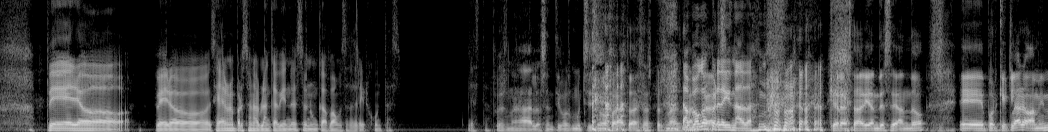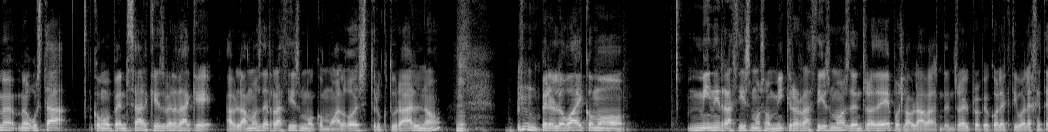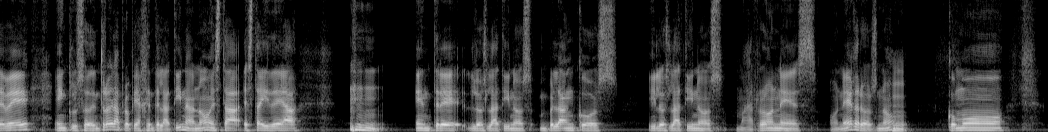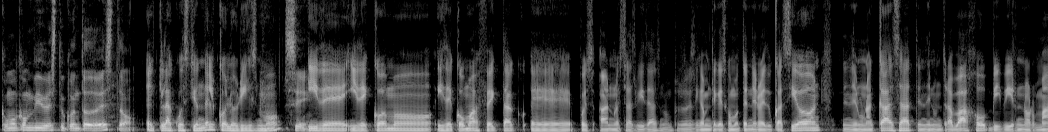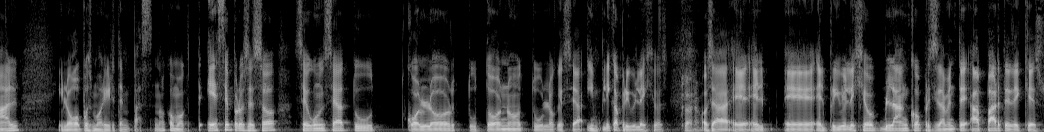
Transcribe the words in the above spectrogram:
pero, pero si hay una persona blanca viendo esto, nunca vamos a salir juntas. Ya está. Pues nada, lo sentimos muchísimo para todas esas personas Tampoco perdéis nada. que ahora estarían deseando. Eh, porque claro, a mí me, me gusta como pensar que es verdad que hablamos de racismo como algo estructural, ¿no? Mm. Pero luego hay como mini racismos o micro racismos dentro de, pues lo hablabas, dentro del propio colectivo LGTB e incluso dentro de la propia gente latina, ¿no? Esta, esta idea entre los latinos blancos y los latinos marrones o negros, ¿no? Mm. ¿Cómo, ¿Cómo convives tú con todo esto? La cuestión del colorismo sí. y, de, y, de cómo, y de cómo afecta eh, pues a nuestras vidas, ¿no? Pues básicamente que es como tener educación, tener una casa, tener un trabajo, vivir normal y luego pues morirte en paz, ¿no? Como ese proceso, según sea tu color, tu tono, tu lo que sea, implica privilegios. Claro. O sea, el, el, eh, el privilegio blanco, precisamente, aparte de que es...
